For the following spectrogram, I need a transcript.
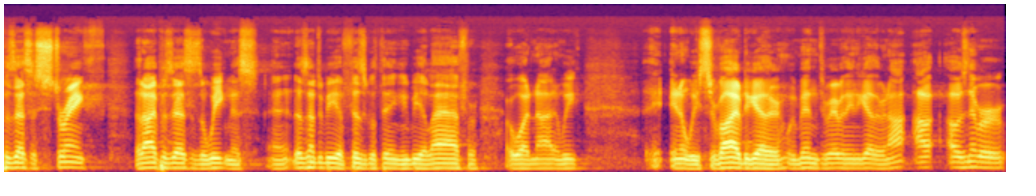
possess a strength that I possess as a weakness. And it doesn't have to be a physical thing, it can be a laugh or, or whatnot. And we, you know, we survived together. We've been through everything together. And I, I, I was never,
